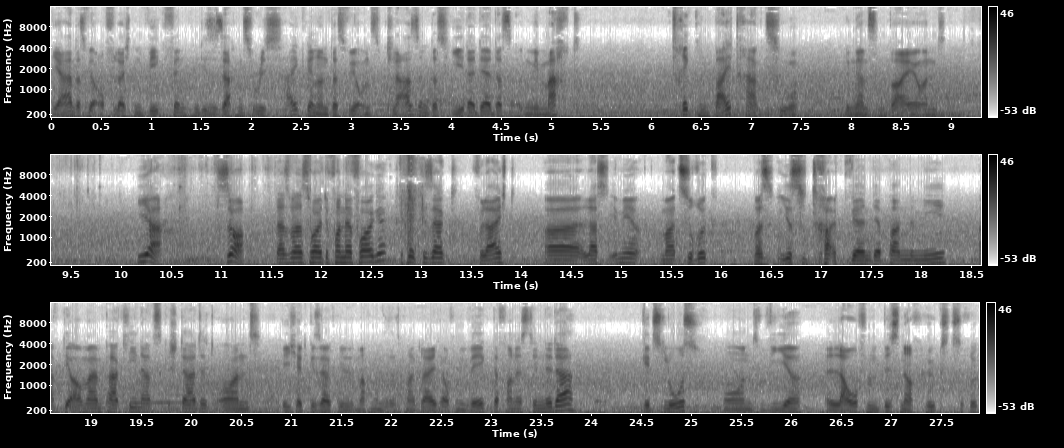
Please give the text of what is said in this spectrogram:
ja, dass wir auch vielleicht einen Weg finden, diese Sachen zu recyceln und dass wir uns klar sind, dass jeder, der das irgendwie macht, trägt einen Beitrag zu dem Ganzen bei. Und ja, so, das war es heute von der Folge. Ich hätte gesagt, vielleicht äh, lasst ihr mir mal zurück, was ihr so treibt während der Pandemie. Habt ihr auch mal ein paar Cleanups gestartet und ich hätte gesagt, wir machen uns jetzt mal gleich auf den Weg. Davon ist die Nidda. Geht's los und wir laufen bis nach Höchst zurück.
